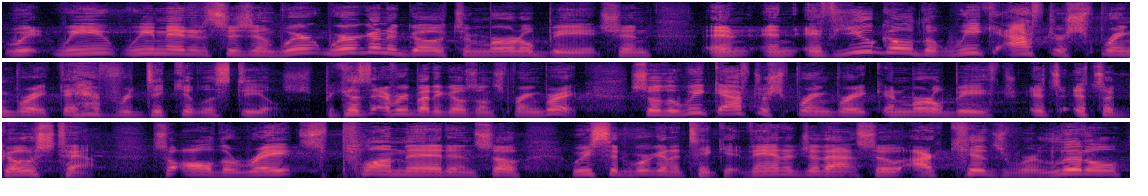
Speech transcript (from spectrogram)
we, we, we made a decision. We're, we're going to go to Myrtle Beach. And, and, and if you go the week after spring break, they have ridiculous deals because everybody goes on spring break. So the week after spring break in Myrtle Beach, it's, it's a ghost town. So all the rates plummet. And so we said, we're going to take advantage of that. So our kids were little.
